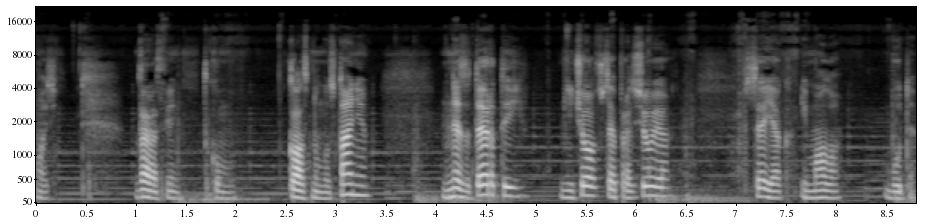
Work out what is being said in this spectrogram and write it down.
Ось. Зараз він в такому класному стані, не затертий, нічого, все працює, все як і мало бути.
